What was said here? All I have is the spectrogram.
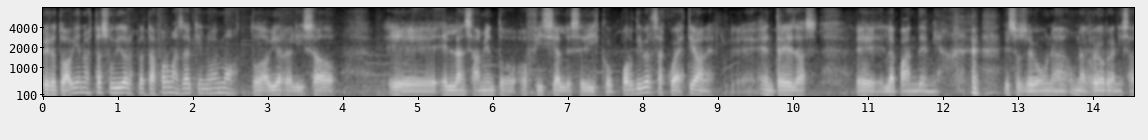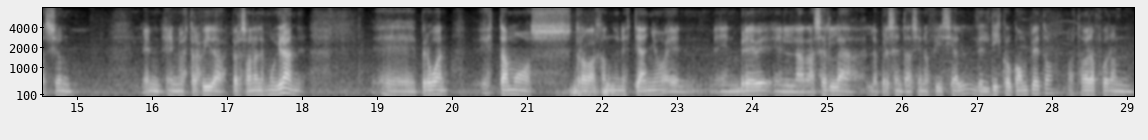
pero todavía no está subido a las plataformas ya que no hemos todavía realizado eh, el lanzamiento oficial de ese disco por diversas cuestiones, entre ellas eh, la pandemia. Eso llevó a una, reorganización en, en nuestras vidas personales muy grande. Eh, pero bueno, estamos trabajando en este año, en, breve, en hacer la, presentación oficial del disco completo. Hasta ahora fueron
